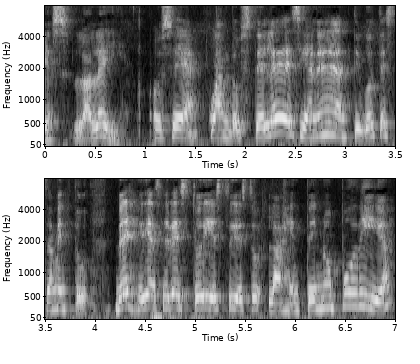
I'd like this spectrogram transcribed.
es la ley. O sea, cuando usted le decían en el Antiguo Testamento, deje de hacer esto y esto y esto, la gente no podía,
